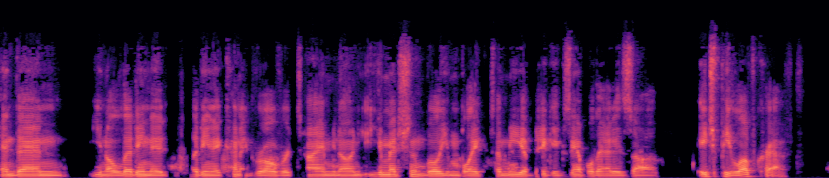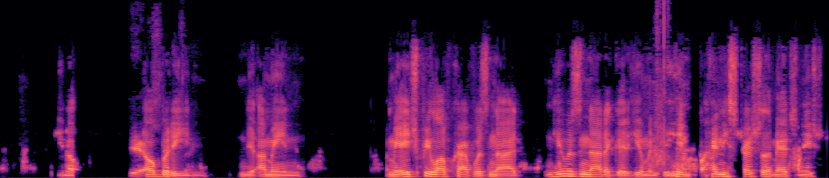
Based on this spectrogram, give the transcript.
and then you know letting it letting it kind of grow over time. You know, and you mentioned William Blake. To me, a big example that is uh, H.P. Lovecraft. You know, yeah, nobody. I mean, I mean, H.P. Lovecraft was not. He was not a good human being by any stretch of the imagination.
